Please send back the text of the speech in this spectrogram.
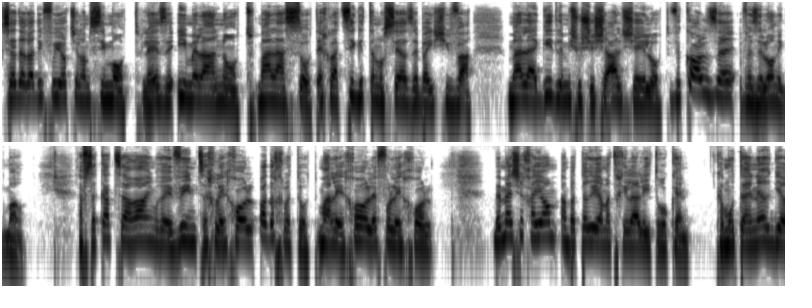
סדר עדיפויות של המשימות, לאיזה אימייל לענות, מה לעשות, איך להציג את הנושא הזה בישיבה, מה להגיד למישהו ששאל שאלות, וכל זה, וזה לא נגמר. הפסקת צהריים, רעבים, צריך לאכול עוד החלטות, מה לאכול, איפה לאכול. במשך היום הבטריה מתחילה להתרוקן. כמות האנרגיה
